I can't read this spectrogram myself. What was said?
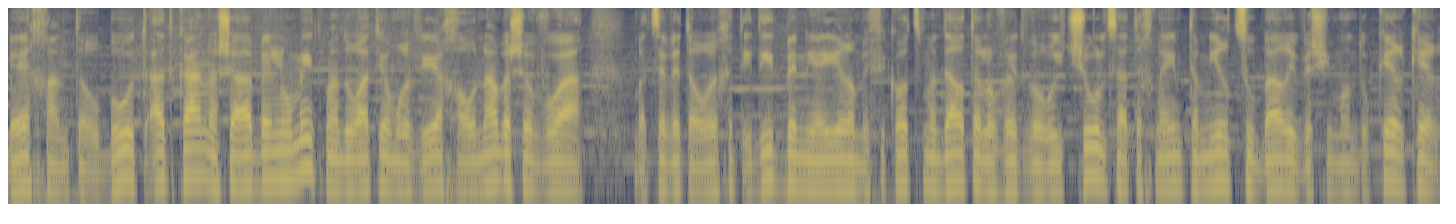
בכאן תרבות. עד כאן השעה הבינלאומית, מהדורת יום רביעי אחרונה בשבוע. בצוות העורכת עידית בן יאיר, המפיקות סמדארטה לובד ואורית שולץ, הטכנאים תמיר צוברי ושמעון דוקרקר.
